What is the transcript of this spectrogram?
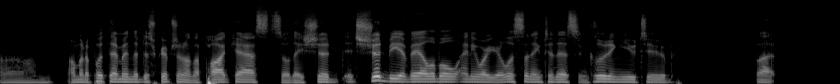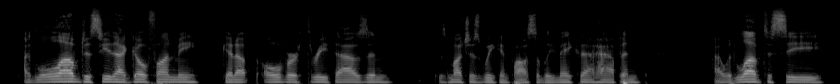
Um, I'm going to put them in the description on the podcast, so they should it should be available anywhere you're listening to this, including YouTube. But I'd love to see that GoFundMe get up over three thousand, as much as we can possibly make that happen. I would love to see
